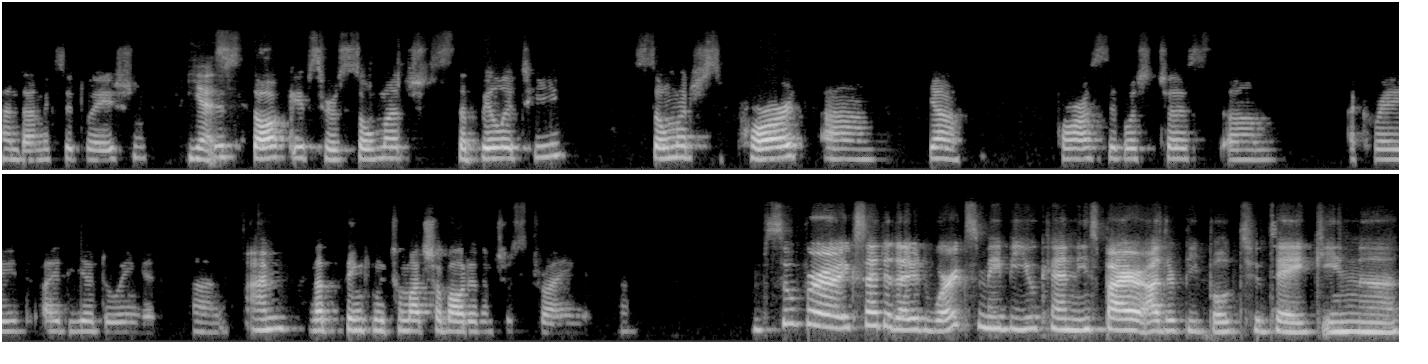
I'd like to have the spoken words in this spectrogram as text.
pandemic situation. Yes, This dog gives her so much stability, so much support. Um, yeah, for us, it was just um, a great idea doing it and I'm not thinking too much about it and just trying it. I'm super excited that it works. Maybe you can inspire other people to take in uh,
